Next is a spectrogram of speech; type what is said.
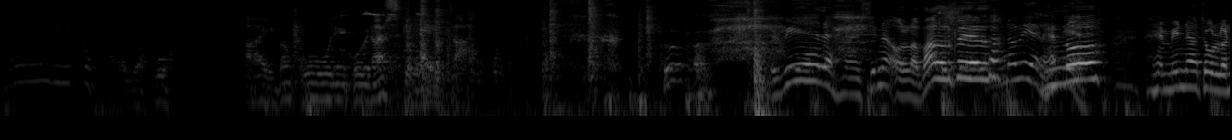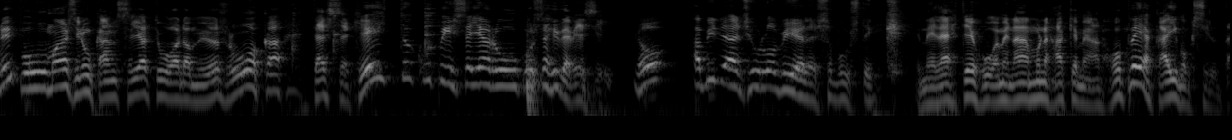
Oliko täällä joku? Aivan kuulin kuin askeleita. Vielähän sinä olla valveella? No vielähän No, minä tulla nyt puhumaan sinun kanssa ja tuoda myös ruoka. Tässä keittokupissa ja ruukussa hyvä vesi. No, a mitä sulla on mielessä, mustikki? Me lähtee huomenna aamuna hakemaan hopea kaivoksilta.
